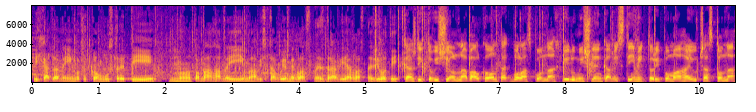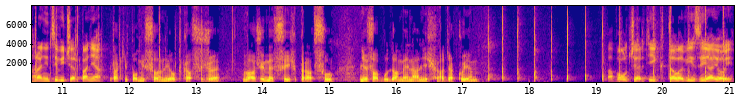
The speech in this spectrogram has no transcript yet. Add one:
vychádzame im vo všetkom v ústretí, pomáhame im a vystavujeme vlastné zdravie a vlastné životy. Každý, kto vyšiel na balkón, tak bol aspoň na chvíľu myšlienkami s tými, ktorí pomáhajú často na hranici vyčerpania. Taký pomyselný odkaz, že vážime si ich prácu, nezabúdame na nich a ďakujem. Pavol Čertík, televízia Joj.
